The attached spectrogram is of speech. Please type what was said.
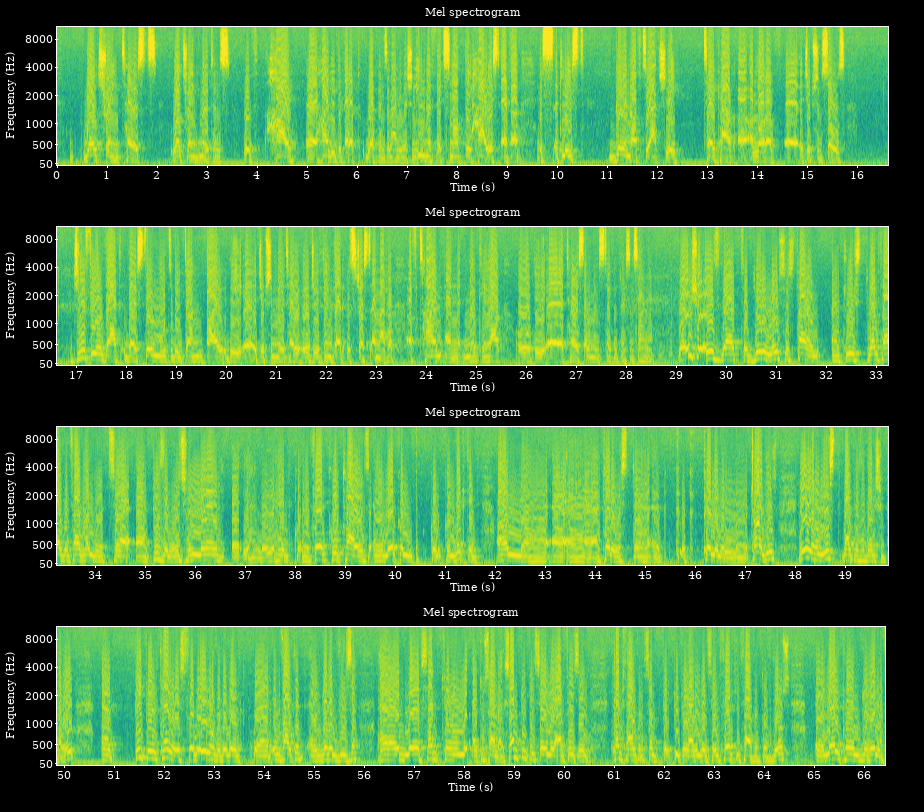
well-trained terrorists, well-trained militants with high, uh, highly developed weapons and ammunition, even if it's not the highest ever, it's at least good enough to actually take out a, a lot of uh, Egyptian souls. Do you feel that there's still more to be done by the uh, Egyptian military, or do you think that it's just a matter of time and milking out all the uh, terrorist elements taking place in Sinai? The issue is that uh, during Morsi's time, at least 1,500 uh, uh, prisoners who were, uh, yeah, had fair court trials and were con- con- convicted on terrorist criminal uh, charges, they were released by presidential parole. Uh, people, terrorists from all over the world were invited and given visa and were sent to uh, to Sinai. Some people say we are facing 10,000, some pe- people are even saying 30,000 of those uh, well-trained guerrilla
